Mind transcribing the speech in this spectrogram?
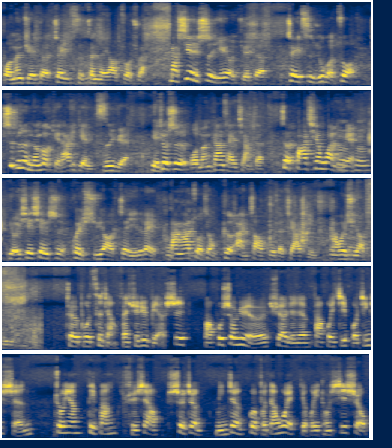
我们觉得这一次真的要做出来。那县市也有觉得这一次如果做，是不是能够给他一点资源？也就是我们刚才讲的这八千万里面，有一些县市会需要这一类，当他做这种个案照顾的家庭，他会需要资源。教育部次长范旭律表示，保护受虐儿需要人人发挥鸡婆精神。中央、地方、学校、社政、民政、卫福单位也会一同携手，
